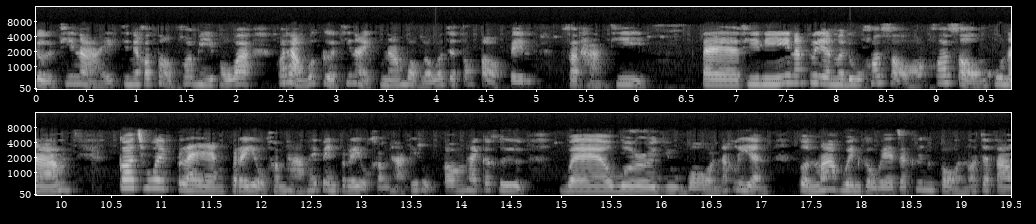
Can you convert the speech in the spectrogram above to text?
เกิดที่ไหน ทีนี้เขาตอบข้อ B เพราะว่าเขาถามว่าเกิดที่ไหนคุณน้ำบอกแล้วว่าจะต้องตอบเป็นสถานที่ แต่ทีนี้นักเรียนมาดูข้อ 2 ข้อ 2ครูน้ำก็ช่วยแปลงประโยคคำถามให้เป็นประโยคคำถามที่ถูกต้องให้ก็คือ where were you born นักเรียน ส่วนมาก when กับ where จะขึ้นก่อนเนาะจะตาม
